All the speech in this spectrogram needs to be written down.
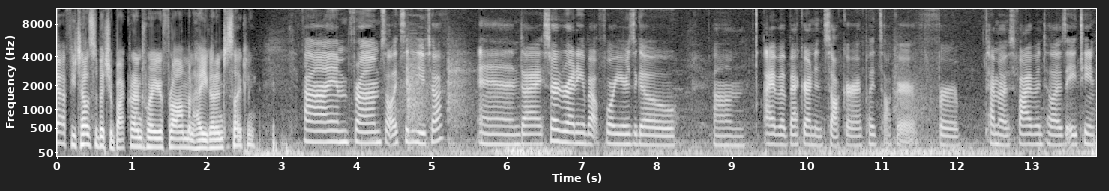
Yeah, if you tell us about your background, where you're from, and how you got into cycling. I'm from Salt Lake City, Utah, and I started riding about four years ago. Um, I have a background in soccer. I played soccer for time I was five until I was 18,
